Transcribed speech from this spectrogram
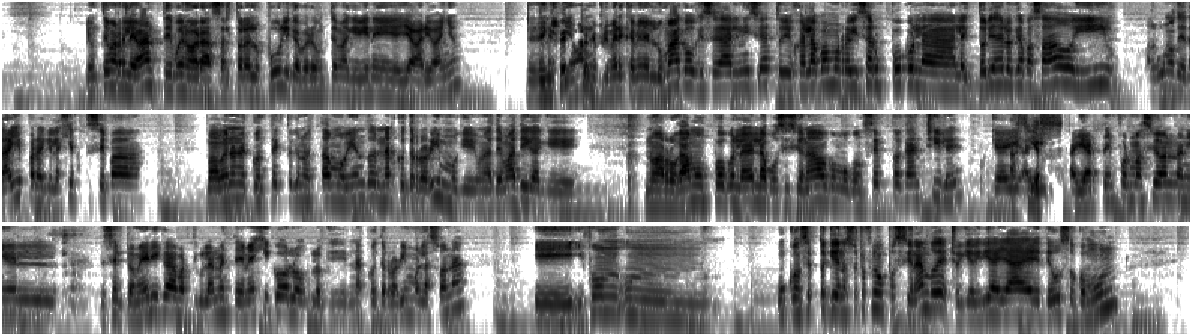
es un tema relevante. Bueno, ahora saltó a la luz pública, pero es un tema que viene ya varios años. Desde En que efecto. llamaron el primer camión en Lumaco, que se da al inicio de esto, y ojalá podamos revisar un poco la, la historia de lo que ha pasado y algunos detalles para que la gente sepa más o menos en el contexto que nos estamos moviendo el narcoterrorismo, que es una temática que nos arrogamos un poco el haberla posicionado como concepto acá en Chile, porque hay, hay harta información a nivel de Centroamérica, particularmente de México, lo, lo que es el narcoterrorismo en la zona. Y, fue un, un, un concepto que nosotros fuimos posicionando, de hecho, que hoy día ya es de uso común.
